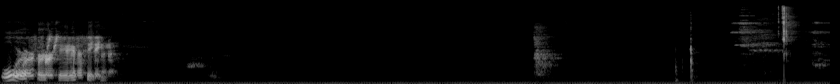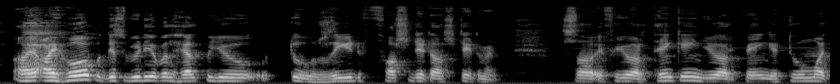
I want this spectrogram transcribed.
or first data statement. I, I hope this video will help you to read first data statement. So if you are thinking you are paying a too much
